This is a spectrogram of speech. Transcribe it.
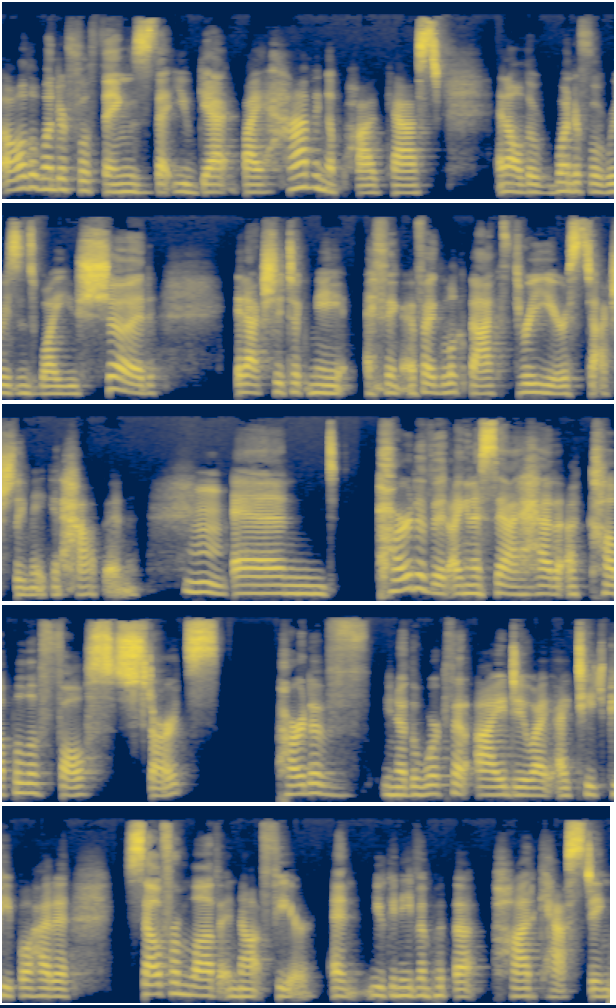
all the wonderful things that you get by having a podcast and all the wonderful reasons why you should, it actually took me, I think, if I look back, three years to actually make it happen. Mm. And part of it, I'm going to say I had a couple of false starts. Part of you know the work that i do I, I, teach people how to sell from love and not fear. And you can even put the podcasting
